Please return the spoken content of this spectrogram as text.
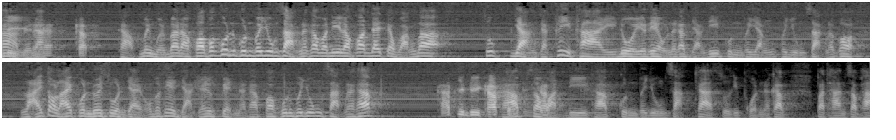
มากเลยนะครับครับไม่เหมือนบ้านเราขอบพระคุณคุณพยุงศักดิ์นะครับ วันนี้เราก็ได้แต่หวังว่าทุกอย่างจะคลี่คลายโดยเร็วนะครับ อย่างที่คุณพยังพยุงศักดิ์แล้วก็หลายต่อหลายคนโดยส่วนใหญ่ของประเทศอยากให้เป็นนะครับขอบคุณพยุงศักดิ์นะครับครับยินดีครับครับสดีวัสดีครับ คุณพยุงศักดิ์ชาติสุริพลนะครับ ประธานสภา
